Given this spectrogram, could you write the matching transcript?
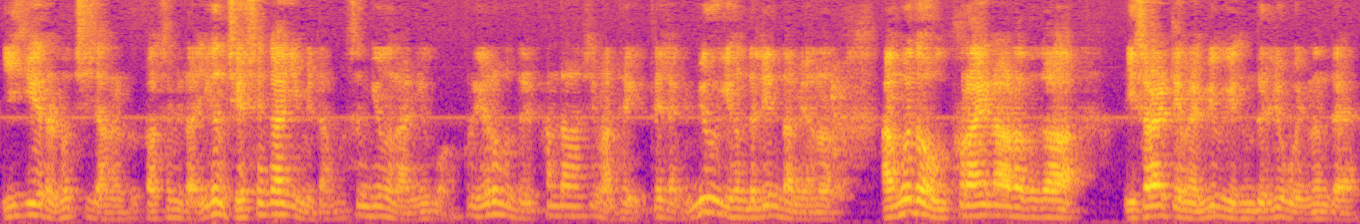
이 기회를 놓치지 않을 것 같습니다. 이건 제 생각입니다. 뭐 성경은 아니고. 그리고 여러분들이 판단하시면 되, 되지 않겠 미국이 흔들린다면은, 아무래도 우크라이나라든가 이스라엘 때문에 미국이 흔들리고 있는데,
